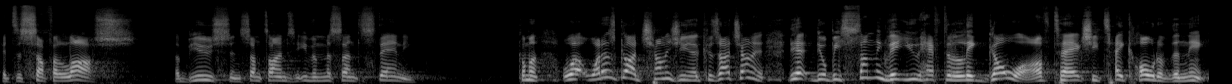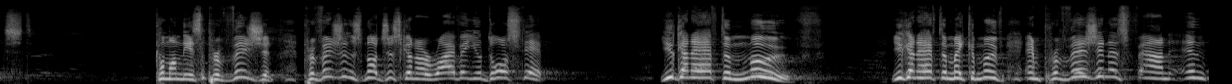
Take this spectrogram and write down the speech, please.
had to suffer loss, abuse, and sometimes even misunderstanding. Come on, what, what is God challenging you? Because I challenge there, there'll be something that you have to let go of to actually take hold of the next. Come on, there's provision. Provision is not just going to arrive at your doorstep. You're going to have to move. You're going to have to make a move. And provision is found in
